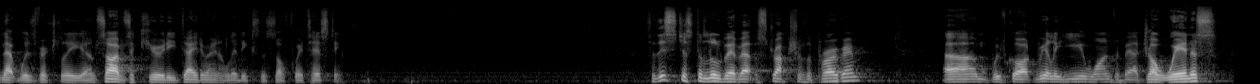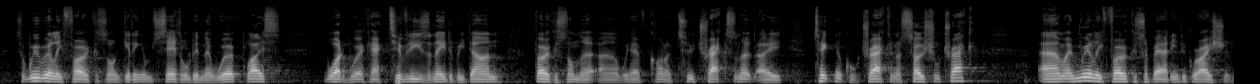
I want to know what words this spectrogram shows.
and that was actually um, cybersecurity, data analytics, and software testing. So this is just a little bit about the structure of the program. Um, we've got really year ones about job awareness, so we really focus on getting them settled in their workplace, what work activities need to be done, focus on the, uh, we have kind of two tracks in it, a technical track and a social track, um, and really focus about integration.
